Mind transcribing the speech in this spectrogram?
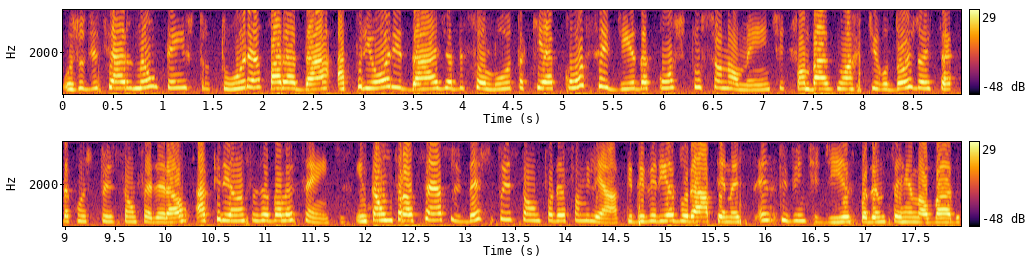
O judiciário não tem estrutura para dar a prioridade absoluta que é concedida constitucionalmente, com base no artigo 227 da Constituição Federal, a crianças e adolescentes. Então, um processo de destituição do poder familiar, que deveria durar apenas 120 dias, podendo ser renovado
